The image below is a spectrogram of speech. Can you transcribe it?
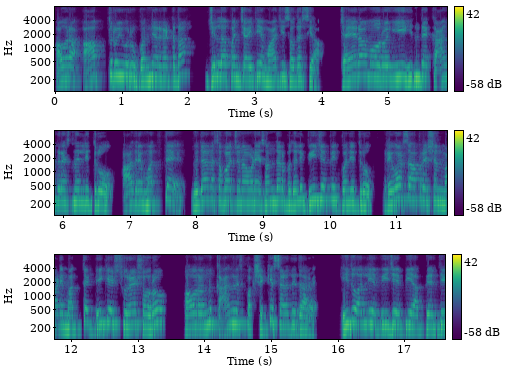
ಅವರ ಆಪ್ತರು ಇವರು ಬನ್ನೇರ್ಘಟ್ಟದ ಜಿಲ್ಲಾ ಪಂಚಾಯಿತಿಯ ಮಾಜಿ ಸದಸ್ಯ. ಜಯರಾಮ್ ಅವರು ಈ ಹಿಂದೆ ಕಾಂಗ್ರೆಸ್ ನಲ್ಲಿದ್ರು ಆದ್ರೆ ಮತ್ತೆ ವಿಧಾನಸಭಾ ಚುನಾವಣೆ ಸಂದರ್ಭದಲ್ಲಿ ಬಿಜೆಪಿಗೆ ಬಂದಿದ್ರು. ರಿವರ್ಸ್ ಆಪರೇಷನ್ ಮಾಡಿ ಮತ್ತೆ ಡಿ ಕೆ ಸುರೇಶ್ ಅವರು ಅವರನ್ನು ಕಾಂಗ್ರೆಸ್ ಪಕ್ಷಕ್ಕೆ ಸೆಳೆದಿದ್ದಾರೆ. ಇದು ಅಲ್ಲಿಯ ಬಿಜೆಪಿ ಅಭ್ಯರ್ಥಿ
